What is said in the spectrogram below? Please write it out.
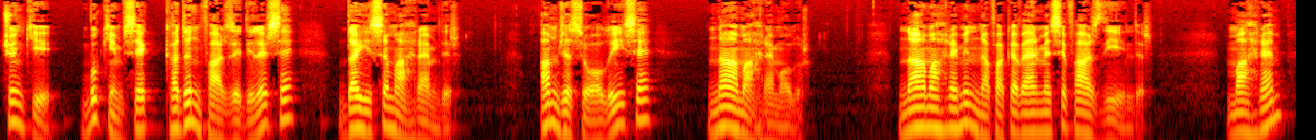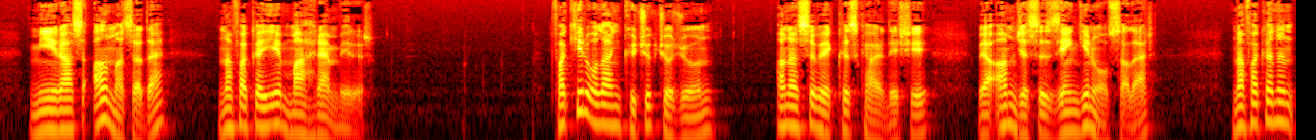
Çünkü bu kimse kadın farz edilirse dayısı mahremdir. Amcası oğlu ise namahrem olur. Namahremin nafaka vermesi farz değildir. Mahrem miras almasa da nafakayı mahrem verir. Fakir olan küçük çocuğun anası ve kız kardeşi ve amcası zengin olsalar, nafakanın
